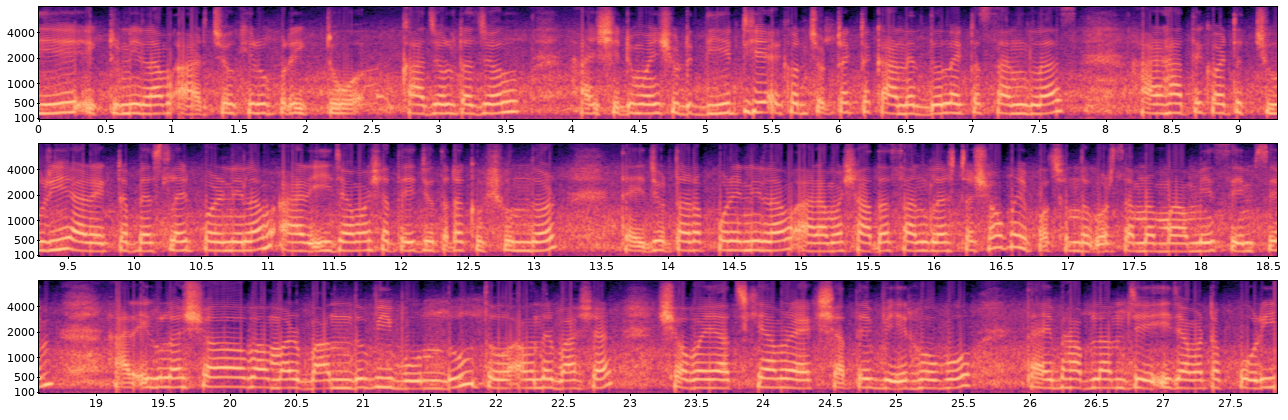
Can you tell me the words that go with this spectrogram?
দিয়ে একটু নিলাম। আর চোখের উপরে একটু কাজল টাজল হাইশুটি মাইশুটি দিয়ে দিয়ে এখন ছোট্ট একটা কানের দোল, একটা সানগ্লাস, আর হাতে কয়টা চুড়ি আর একটা ব্যাসলাইট পরে নিলাম। আর এই জামার সাথে এই জুতাটা খুব সুন্দর, তাই এই জুতাটা পরে নিলাম। আর আমার সাদা সানগ্লাসটা সবাই পছন্দ করছে, আমরা মামে সেম সেম আর এগুলা সব আমার বান্ধবী বন্ধু, তো আমাদের বাসার সবাই আজকে আমরা একসাথে বের হব। তাই ভাবলাম যে এই জামাটা পরি,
